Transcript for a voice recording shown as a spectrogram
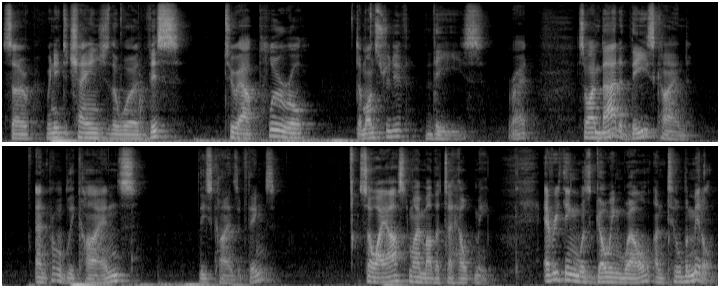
So we need to change the word this to our plural demonstrative these, right? So I'm bad at these kind and probably kinds, these kinds of things. So I asked my mother to help me. Everything was going well until the middle.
